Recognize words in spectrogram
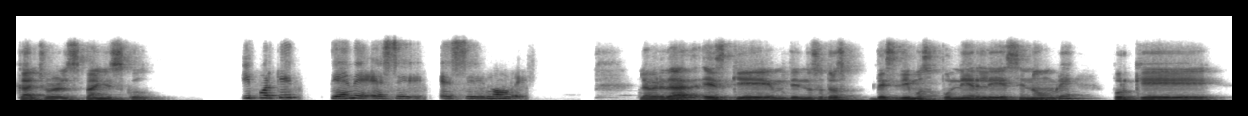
Cultural Spanish School. ¿Y por qué tiene ese, ese nombre? La verdad es que de- nosotros decidimos ponerle ese nombre porque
